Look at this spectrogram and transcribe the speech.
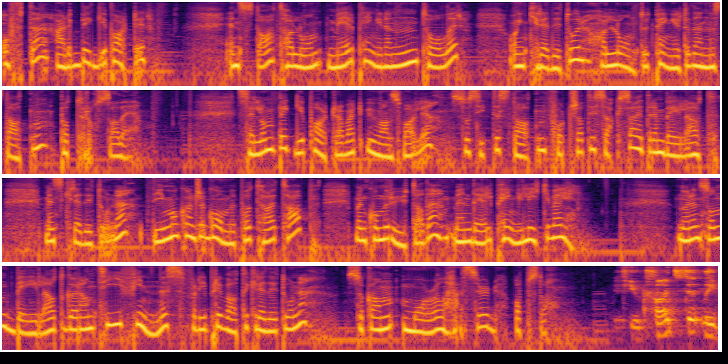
Ofte er det begge parter. En stat har lånt mer penger enn den tåler, og en kreditor har lånt ut penger til denne staten på tross av det. Selv om begge parter har vært uansvarlige, så sitter staten fortsatt i saksa etter en bailout, mens kreditorene de må kanskje gå med på å ta et tap, men kommer ut av det med en del penger likevel. Når en sånn bailout-garanti finnes for de private kreditorene, så kan moral hazard oppstå. If you constantly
